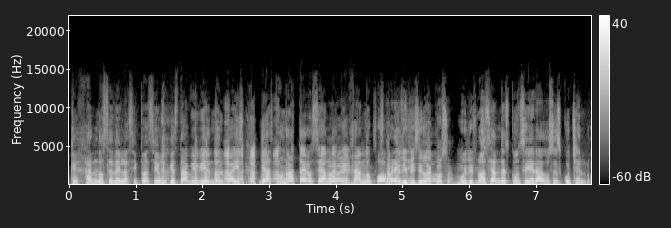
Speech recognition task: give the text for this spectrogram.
quejándose de la situación que está viviendo el país. Ya hasta un ratero se anda Ay, quejando. no, está muy difícil la cosa, muy difícil. No sean desconsiderados, escúchenlo.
